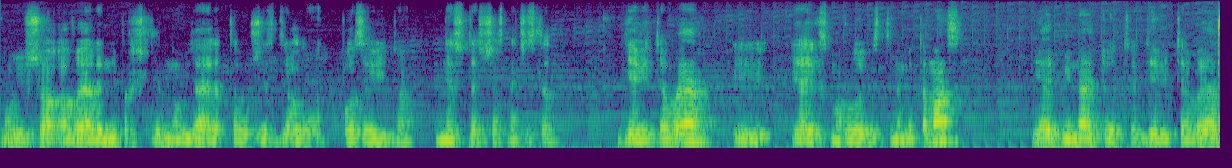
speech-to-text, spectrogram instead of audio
ну еще AVR не пришли, но я это уже сделаю поза видео. Мне сюда сейчас начислят 9 AVR, и я их смогу вывести на MetaMask и обменять тут 9 AVR,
